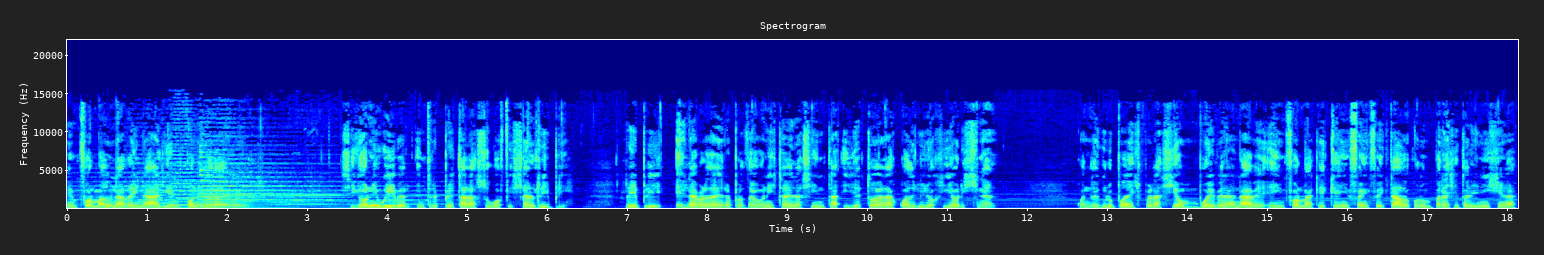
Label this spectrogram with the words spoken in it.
en forma de una reina alien ponedora de huevos. Sigourney Weaver interpreta a la suboficial Ripley. Ripley es la verdadera protagonista de la cinta y de toda la cuadrilogía original. Cuando el grupo de exploración vuelve a la nave e informa que Kane fue infectado con un parásito alienígena,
